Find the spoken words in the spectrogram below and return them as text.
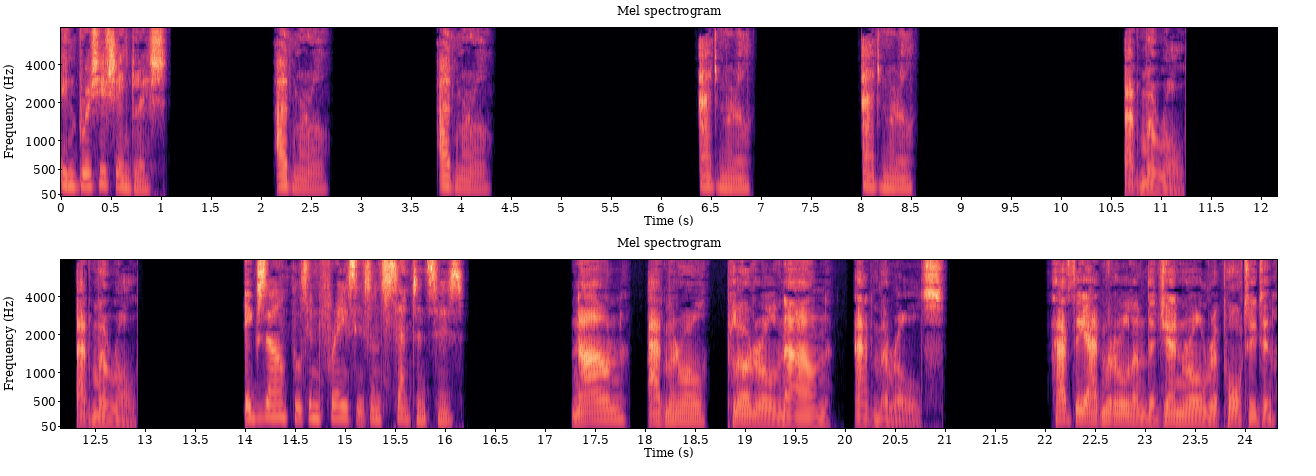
In British English. Admiral. Admiral. Admiral. Admiral. Admiral. Admiral. Examples in phrases and sentences. Noun, admiral, plural noun, admirals. Have the admiral and the general reported in?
